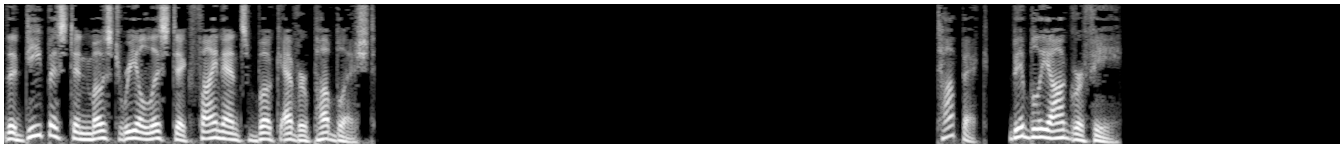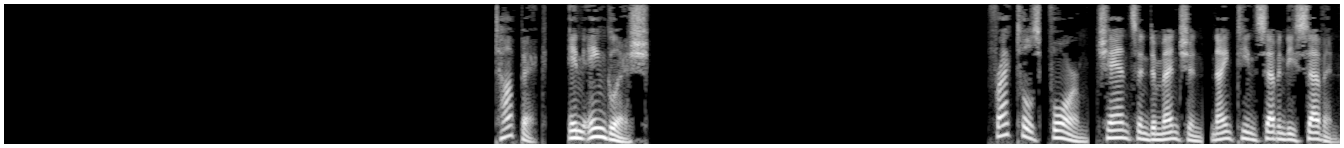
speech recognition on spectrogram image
"...the deepest and most realistic finance book ever published." Bibliography In English Fractals, Form, Chance and Dimension, 1977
